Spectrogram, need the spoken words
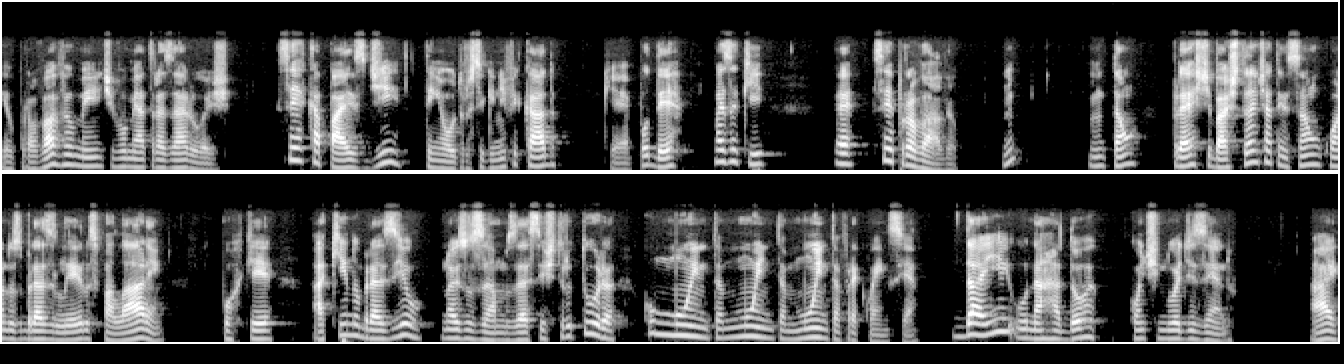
Eu provavelmente vou me atrasar hoje. Ser capaz de tem outro significado, que é poder, mas aqui é ser provável. Então, preste bastante atenção quando os brasileiros falarem, porque aqui no Brasil nós usamos essa estrutura com muita, muita, muita frequência. Daí o narrador continua dizendo: Ai,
